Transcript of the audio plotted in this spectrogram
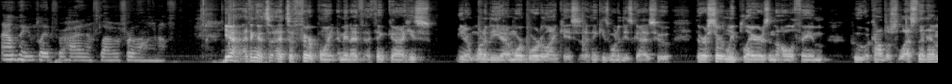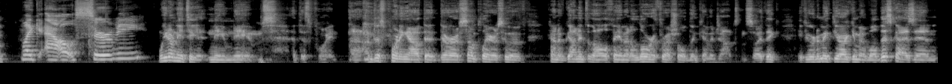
I don't think he played for high enough level for long enough. Yeah, I think that's that's a fair point. I mean, I, I think uh, he's you know one of the uh, more borderline cases. I think he's one of these guys who there are certainly players in the Hall of Fame who accomplished less than him. Like Al Servey. We don't need to get name names at this point. Uh, I'm just pointing out that there are some players who have kind of gotten into the Hall of Fame at a lower threshold than Kevin Johnson. So I think if you were to make the argument, well, this guy's in,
